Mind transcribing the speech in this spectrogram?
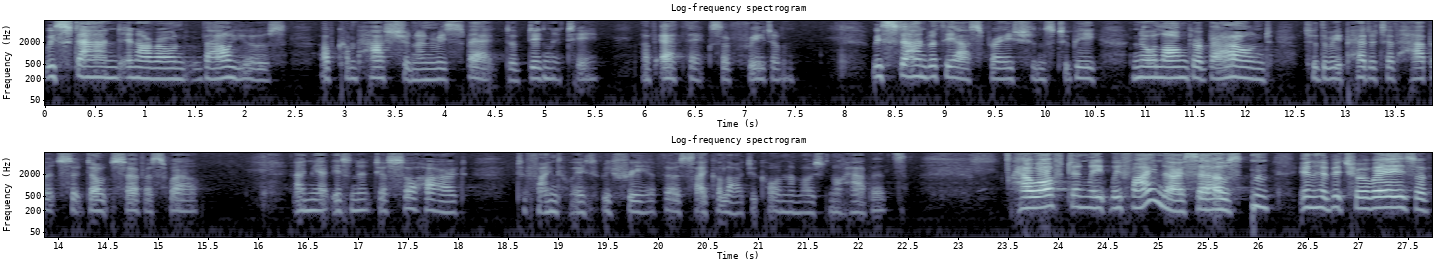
We stand in our own values of compassion and respect, of dignity, of ethics, of freedom. We stand with the aspirations to be no longer bound to the repetitive habits that don't serve us well. And yet, isn't it just so hard to find a way to be free of those psychological and emotional habits? How often we, we find ourselves in habitual ways of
